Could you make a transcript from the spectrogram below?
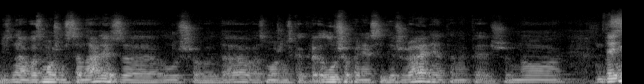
не знаю, возможность анализа лучшего, да, возможность как раз- лучше понять содержание, там, опять же, но Да нет,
